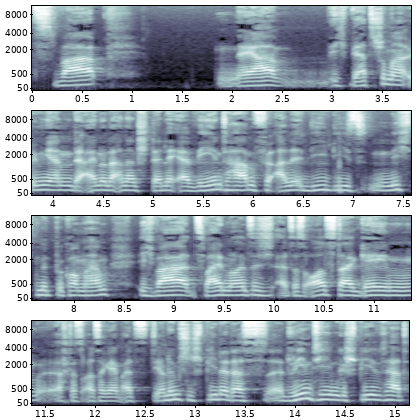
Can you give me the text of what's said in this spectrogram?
zwar naja, ich werde es schon mal irgendwie an der einen oder anderen Stelle erwähnt haben für alle die, die es nicht mitbekommen haben. Ich war 92, als das All-Star Game, ach das All-Star Game, als die Olympischen Spiele das äh, Dream Team gespielt hat.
